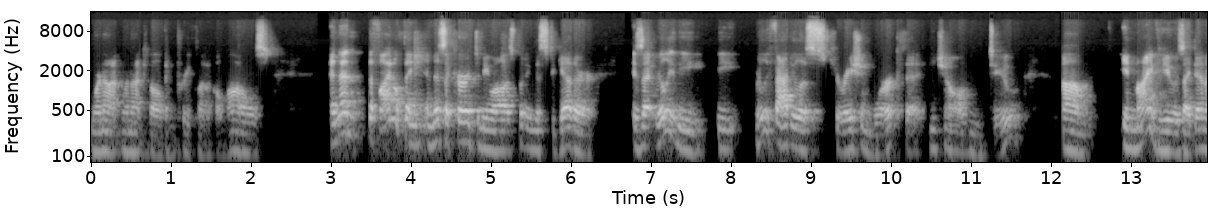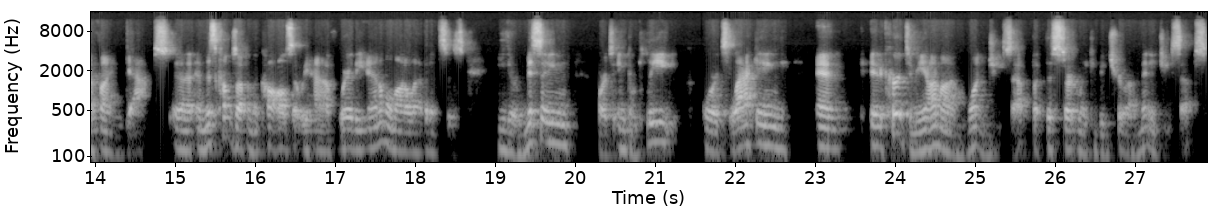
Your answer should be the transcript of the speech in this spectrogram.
we're not, we're not developing preclinical models. And then the final thing, and this occurred to me while I was putting this together, is that really the, the really fabulous curation work that each and all of you do um, in my view, is identifying gaps. Uh, and this comes up in the calls that we have where the animal model evidence is either missing or it's incomplete or it's lacking. And it occurred to me, I'm on one GCEP, but this certainly could be true on many GCEPs,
